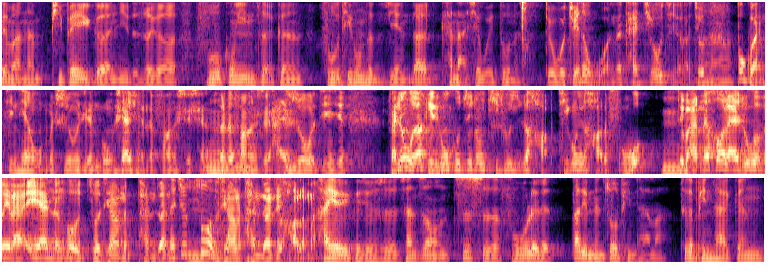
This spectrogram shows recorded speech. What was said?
对吗？那匹配一个你的这个服务供应者跟服务提供者之间，那看哪些维度呢？对，我觉得我呢太纠结了，就嗯不管今天我们是用人工筛选的方式、审核的方嗯式，还是说我进行，反正我要给用户最终提出一个好、提供一个好的服务，嗯对吧？那后来如果未来 AI 能够做这样的判断，那就做这样的判断就好了嘛。还有一个就是像这种知识的服务类的，到底能做平台吗？这个平台跟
